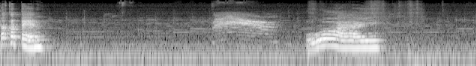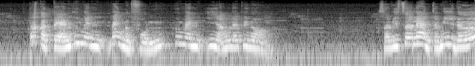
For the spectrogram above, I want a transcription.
ตะกะแตนโอ้ย กะแตนคือแม่นแม่งน้ำฝนคือแม่นอีหยังเลยพี่น้องสวิตเซอร์แลนด์ก็มีเด้อ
